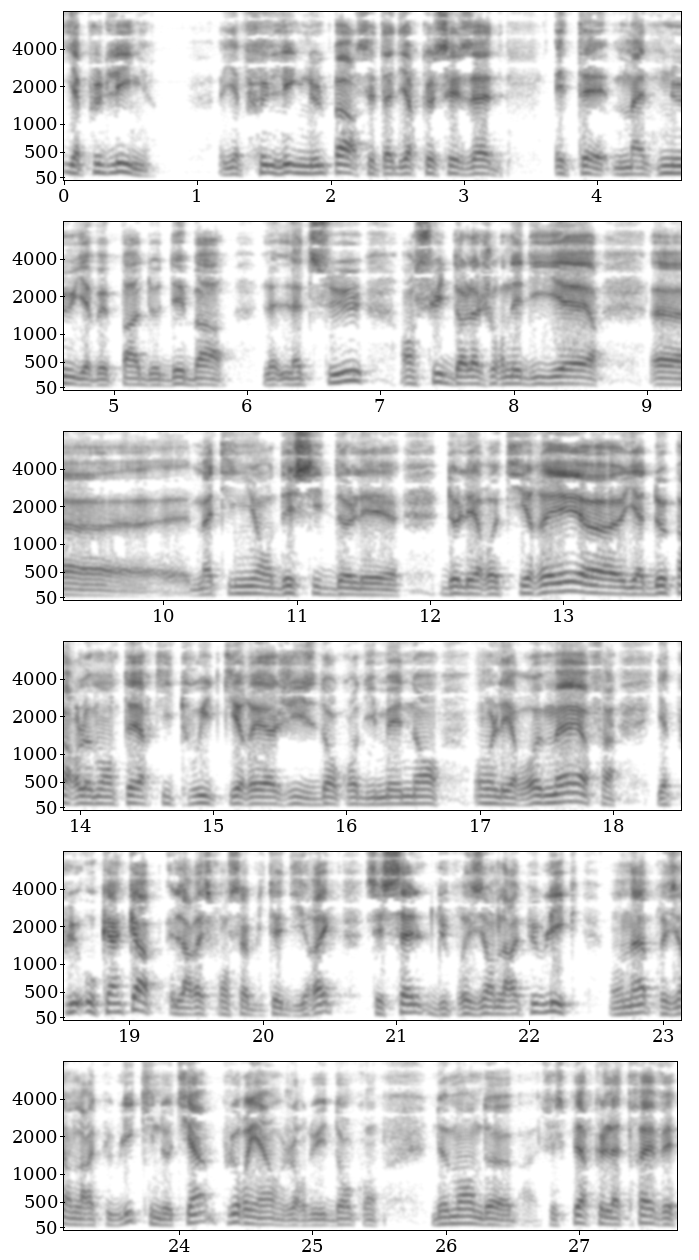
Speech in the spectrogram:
n'y a plus de ligne. Il n'y a plus de ligne nulle part. C'est-à-dire que ces aides étaient maintenues, il n'y avait pas de débat là-dessus. Ensuite, dans la journée d'hier, euh, Matignon décide de les, de les retirer. Euh, il y a deux parlementaires qui tweetent, qui réagissent, donc on dit mais non, on les remet. Enfin, il n'y a plus aucun cap. La responsabilité directe, c'est celle du président de la République. On a un président de la République qui ne tient plus rien aujourd'hui. Donc on demande, euh, bah, j'espère que la trêve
